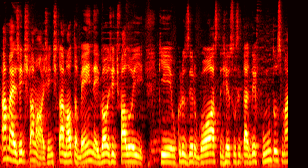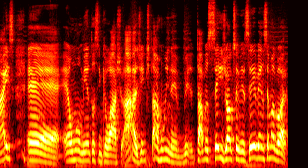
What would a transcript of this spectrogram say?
Ah, mas a gente tá mal, a gente tá mal também, né, igual a gente falou aí que o Cruzeiro gosta de ressuscitar defuntos, mas é, é um momento assim que eu acho, ah, a gente tá ruim, né? Tava seis jogos sem vencer e vencemos agora.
